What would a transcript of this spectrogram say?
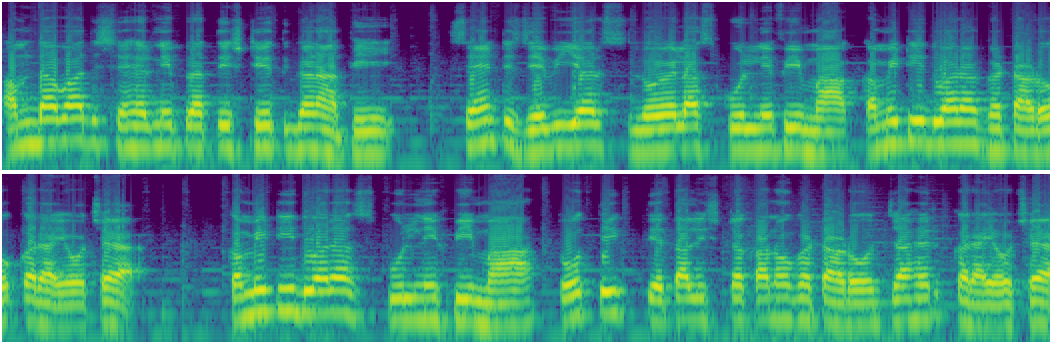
અમદાવાદ શહેરની પ્રતિષ્ઠિત ગણાતી સેન્ટ ઝેવિયર્સ લોયોલા સ્કૂલની ફીમાં કમિટી દ્વારા ઘટાડો કરાયો છે. કમિટી દ્વારા સ્કૂલની ફીમાં તોતિક તેતાલીસ ટકાનો ઘટાડો જાહેર કરાયો છે.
